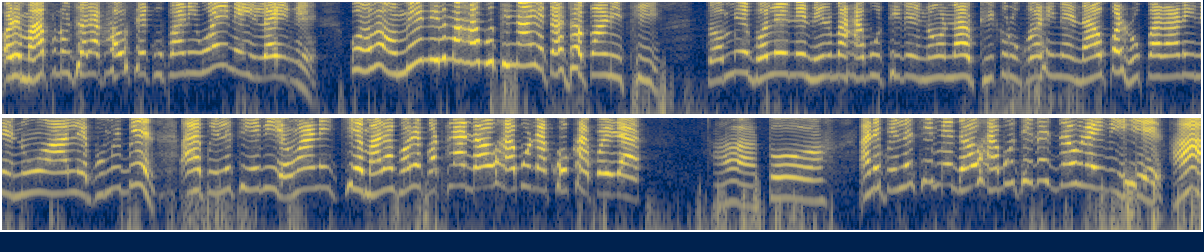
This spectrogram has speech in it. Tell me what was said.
અરે માપનું જરાક હાઉસેકું પાણી હોય ને એ લઈને. પણ હવે અમે નીરમાં હાબુથી નાયે ટાઢા પાણીથી. તમે ભલે ને નિર્મા હાબુથી ને નો નાવ ઠીકરું કહીને નાવ પર રૂપા રાણીને નો આલે. ભૂમિબેન આ પેલેથી એવી હવાણી છે. મારા ઘરે કેટલા ડવ હાબુના ખોખા પડ્યા. હા તો અને પેલેથી મેં ડવ હાબુથી જ દવરાવી છે હા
